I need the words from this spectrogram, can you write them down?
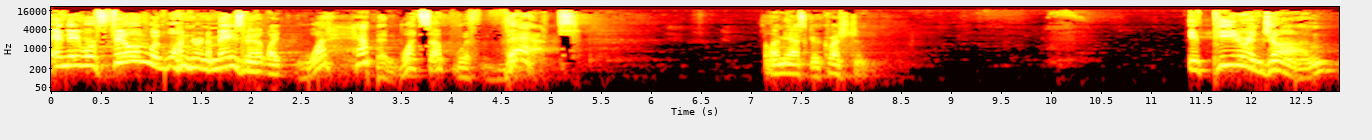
And they were filled with wonder and amazement at, like, what happened? What's up with that? Let me ask you a question. If Peter and John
